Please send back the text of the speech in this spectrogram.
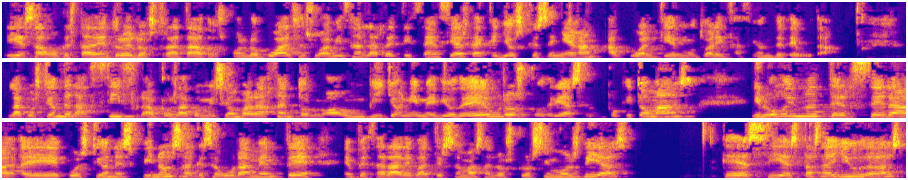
y es algo que está dentro de los tratados, con lo cual se suavizan las reticencias de aquellos que se niegan a cualquier mutualización de deuda. La cuestión de la cifra, pues la Comisión baraja en torno a un billón y medio de euros, podría ser un poquito más. Y luego hay una tercera eh, cuestión espinosa que seguramente empezará a debatirse más en los próximos días, que es si estas ayudas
